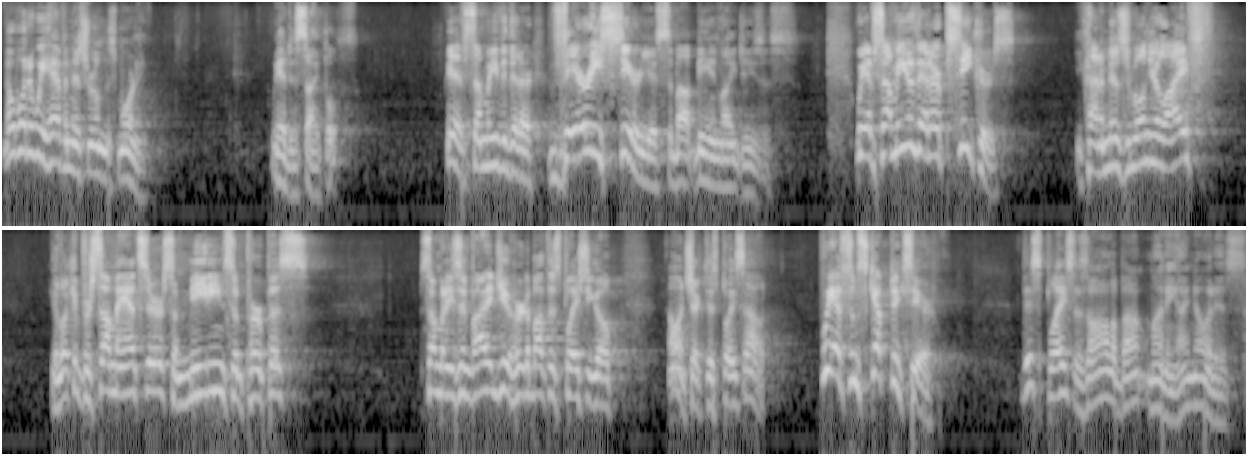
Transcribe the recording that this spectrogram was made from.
Now, what do we have in this room this morning? We have disciples. We have some of you that are very serious about being like Jesus. We have some of you that are seekers. You're kind of miserable in your life. You're looking for some answer, some meaning, some purpose. Somebody's invited you, heard about this place, you go, I want to check this place out. We have some skeptics here. This place is all about money. I know it is.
